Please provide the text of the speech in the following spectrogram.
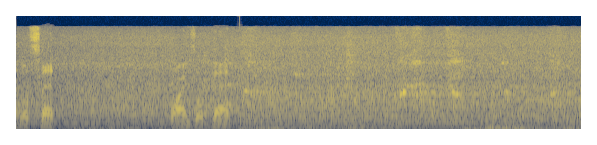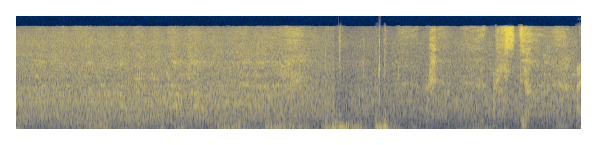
Well said. Wise old dad. I still I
